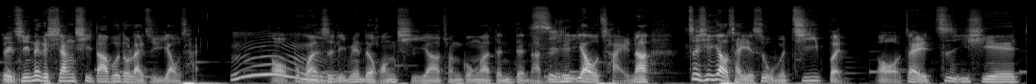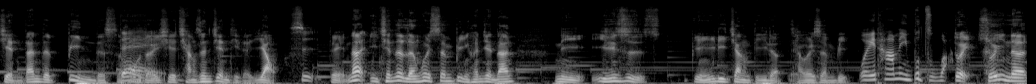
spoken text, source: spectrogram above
对，其实那个香气大部分都来自于药材。嗯。哦，不管是里面的黄芪啊、川芎啊等等啊，这些药材，那这些药材也是我们基本哦，在治一些简单的病的时候的一些强身健体的药。是。对，那以前的人会生病，很简单，你一定是。免疫力降低了才会生病，维他命不足啊。对，所以呢，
